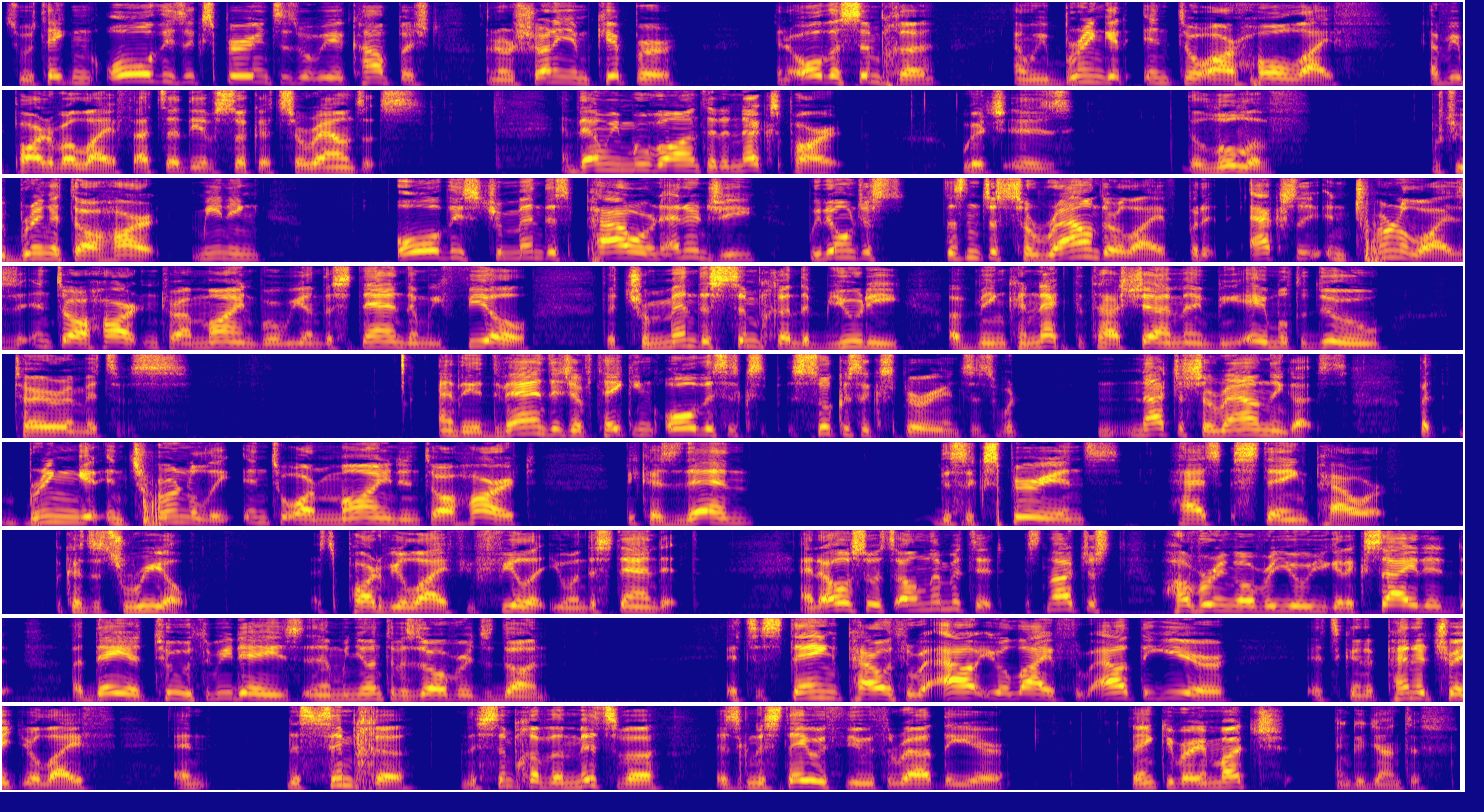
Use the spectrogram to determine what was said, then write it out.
So we're taking all these experiences, what we accomplished on Rosh Hashanah Yom Kippur, and all the simcha, and we bring it into our whole life, every part of our life. That's the idea of Sukkah. It surrounds us. And then we move on to the next part, which is the lulav, which we bring it to our heart, meaning all this tremendous power and energy, we don't just doesn't just surround our life, but it actually internalizes into our heart, into our mind, where we understand and we feel the tremendous simcha and the beauty of being connected to Hashem and being able to do Torah and mitzvahs. And the advantage of taking all this ex- Sukkot experiences, not just surrounding us, but bringing it internally into our mind, into our heart, because then this experience has staying power because it's real. It's part of your life. You feel it, you understand it. And also, it's unlimited. It's not just hovering over you. You get excited a day or two, three days, and then when Yontif is over, it's done. It's staying power throughout your life, throughout the year. It's going to penetrate your life, and the simcha, the simcha of the mitzvah, is going to stay with you throughout the year. Thank you very much, and good Yontif.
